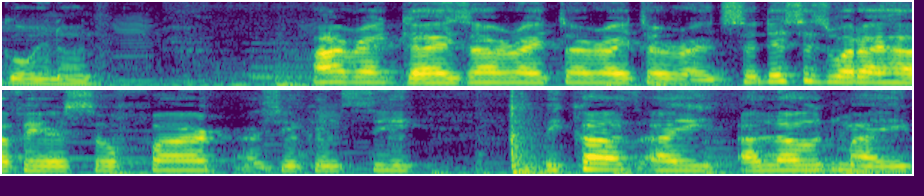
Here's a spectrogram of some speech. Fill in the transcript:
going on. All right guys. All right all right all right. So this is what I have here so far as you can see because I allowed my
